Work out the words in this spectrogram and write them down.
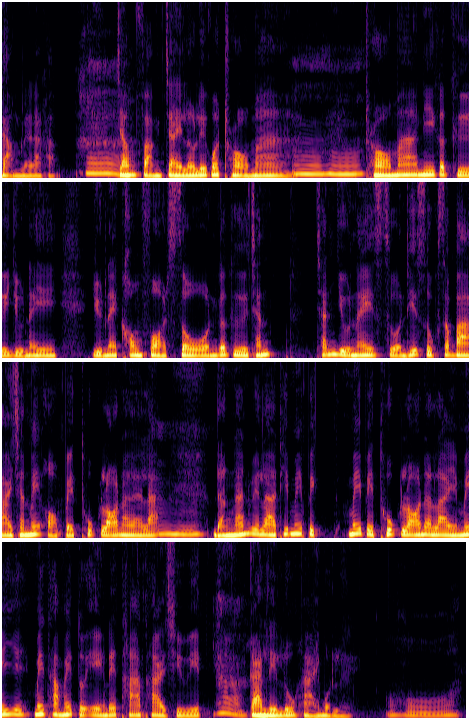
จำเลยนะครับค่ะจำฝังใจเราเรียกว่า trauma อือฮะ trauma นี่ก็คืออยู่ในอยู่ใน comfort zone ก็คือฉันฉันอยู่ในส่วนที่สุขสบาย ฉันไม่ออกไปทุกข์ร้อนอะไรละอือฮึดังนั้นเวลาที่ไม่ไปไม่ไปทุกข์ร้อนอะไร ไม่ไม่ทำให้ตัวเองได้ท้าทายชีวิตค่ะการเรียนรู้หายหมดเลย โอ้โหเ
